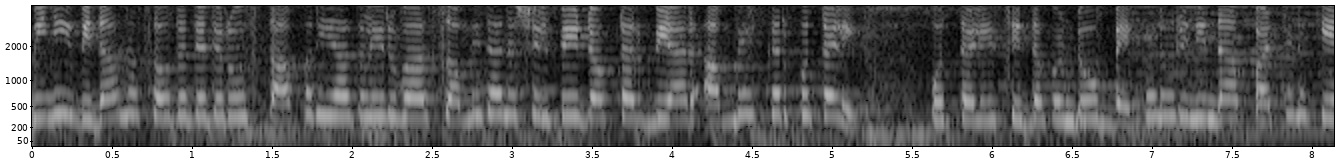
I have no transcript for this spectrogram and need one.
ಮಿನಿ ವಿಧಾನಸೌಧದೆದುರು ಸ್ಥಾಪನೆಯಾಗಲಿರುವ ಸಂವಿಧಾನ ಶಿಲ್ಪಿ ಡಾಕ್ಟರ್ ಬಿಆರ್ ಅಂಬೇಡ್ಕರ್ ಪುತ್ಥಳಿ. ಪುತ್ಥಳಿ ಸಿದ್ಧಗೊಂಡು ಬೆಂಗಳೂರಿನಿಂದ ಪಟ್ಟಣಕ್ಕೆ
